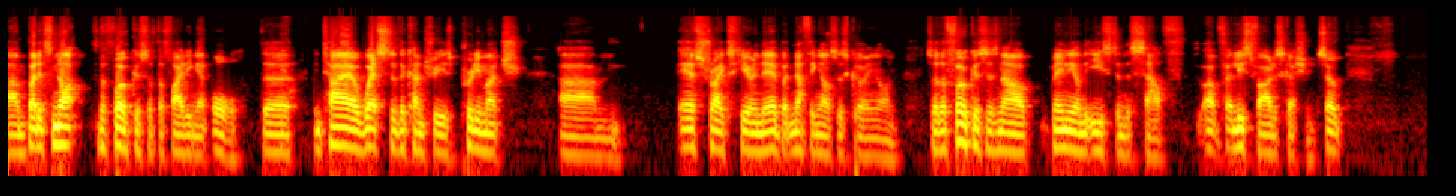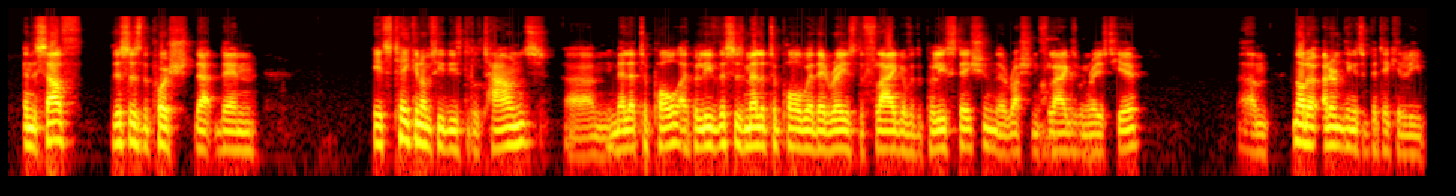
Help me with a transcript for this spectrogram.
um, but it's not the focus of the fighting at all. The entire west of the country is pretty much um, airstrikes here and there, but nothing else is going on. So the focus is now mainly on the east and the south, uh, at least for our discussion. So in the south, this is the push that then it's taken obviously these little towns, um, Melitopol. I believe this is Melitopol where they raised the flag over the police station. The Russian flag has been raised here. Um, not a, I don't think it's a particularly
